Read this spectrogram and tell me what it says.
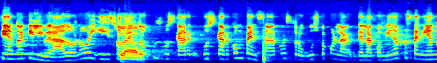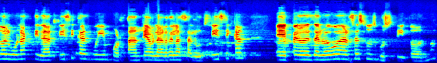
siendo equilibrado, ¿no? Y, sobre todo pues, buscar, buscar compensar nuestro gusto con la, de la comida, pues teniendo alguna actividad física, es muy importante hablar de la salud física eh, pero desde luego darse sus gustitos, ¿no?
